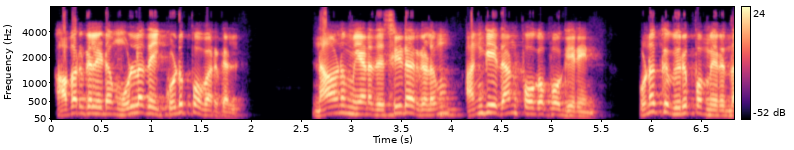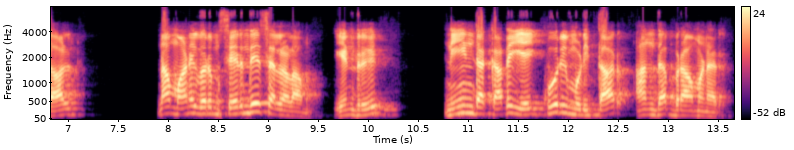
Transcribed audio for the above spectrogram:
அவர்களிடம் உள்ளதை கொடுப்பவர்கள். நானும் எனது சீடர்களும் அங்கேதான் போகப் போகிறேன். உனக்கு விருப்பம் இருந்தால் நாம் அனைவரும் சேர்ந்தே செல்லலாம் என்று நீண்ட கதையை கூறி முடித்தார் அந்த பிராமணர்.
